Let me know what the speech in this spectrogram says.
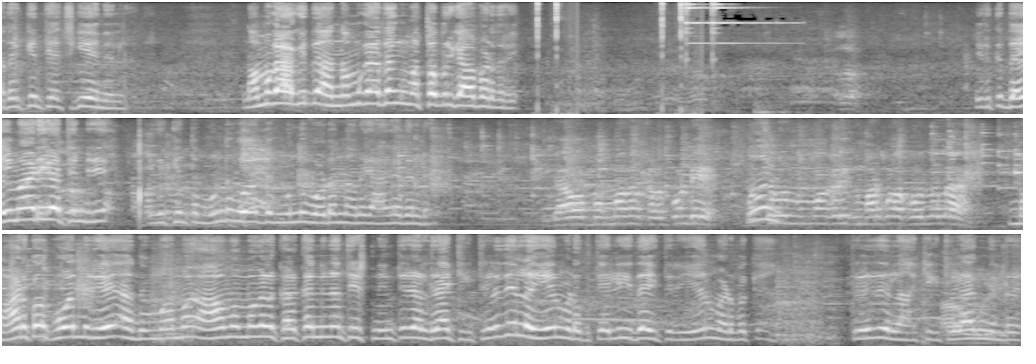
ಅದಕ್ಕಿಂತ ಹೆಚ್ಚಿಗೆ ಏನಿಲ್ಲ. ನಮಗಾಗಿದ್ದ ನಮಗಾದಂಗೆ ಮತ್ತೊಬ್ರಿಗೆ ಆಗ್ಬಾರ್ದು ರೀ ಇದಕ್ಕೆ ದಯಮಾಡಿ ಹೇಳ್ತೀನಿ ರೀ. ಇದಕ್ಕಿಂತ ಮುಂದೆ ಹೋದ ಮುಂದೆ ಓಡೋದು ನನಗೆ ಆಗೋದಿಲ್ಲ ರೀ. ಮಾಡ್ಕೋಕೆ ಹೋದ್ರಿ ಅದು ಮಮ್ಮ ಆ ಮೊಮ್ಮಗಳು ಕಳ್ಕೊಂಡಿನ ಅಂತ ಇಷ್ಟು ನಿಂತಿರಲ್ರಿ. ಆಕಿಗೆ ತಿಳಿದಿಲ್ಲ ಏನು ಮಾಡ್ಬೇಕು? ತಲೆ ಇದೈತಿ ರೀ ಏನು ಮಾಡ್ಬೇಕು? ತಿಳಿದಿಲ್ಲ. ಆಕಿಗೆ ತಿಳಿಯಂಗಿಲ್ಲ ರೀ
